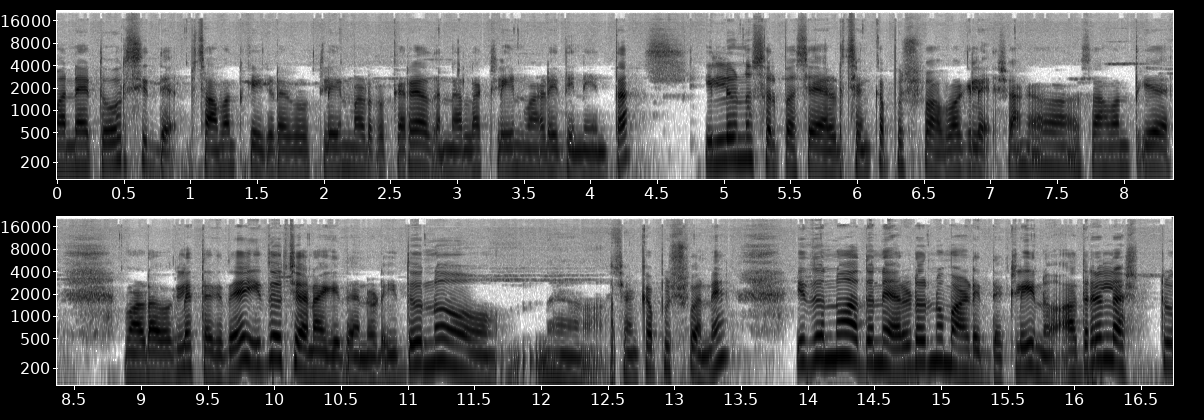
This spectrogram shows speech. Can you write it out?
ಮೊನ್ನೆ ತೋರಿಸಿದ್ದೆ, ಸಾಮಂತಿಗೆ ಗಿಡಗಳು ಕ್ಲೀನ್ ಮಾಡ್ಬೇಕಾದ್ರೆ ಅದನ್ನೆಲ್ಲ ಕ್ಲೀನ್ ಮಾಡಿದ್ದೀನಿ ಅಂತ. ಇಲ್ಲೂ ಸ್ವಲ್ಪ ಸ ಎರಡು ಶಂಖಪುಷ್ಪ ಆವಾಗಲೇ ಶಂಖ ಸಾವಂತಿಗೆ ಮಾಡೋವಾಗಲೇ ತೆಗೆದೆ. ಇದು ಚೆನ್ನಾಗಿದೆ ನೋಡಿ. ಇದೂ ಶಂಖಪುಷ್ಪನೇ. ಇದನ್ನು ಅದನ್ನು ಎರಡನ್ನೂ ಮಾಡಿದ್ದೆ ಕ್ಲೀನು. ಅದರಲ್ಲಿ ಅಷ್ಟು,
